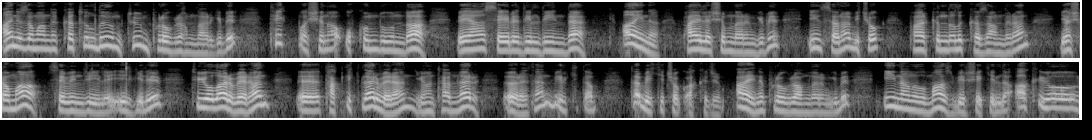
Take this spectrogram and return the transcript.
aynı zamanda katıldığım tüm programlar gibi tek başına okunduğunda veya seyredildiğinde aynı paylaşımlarım gibi insana birçok farkındalık kazandıran, yaşama sevinciyle ilgili tüyolar veren, e, taktikler veren, yöntemler öğreten bir kitap. Tabii ki çok akıcı. Aynı programlarım gibi inanılmaz bir şekilde akıyor,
